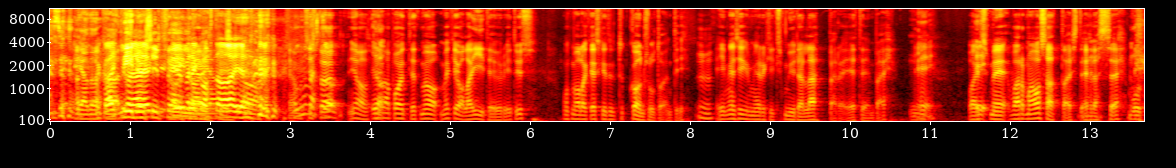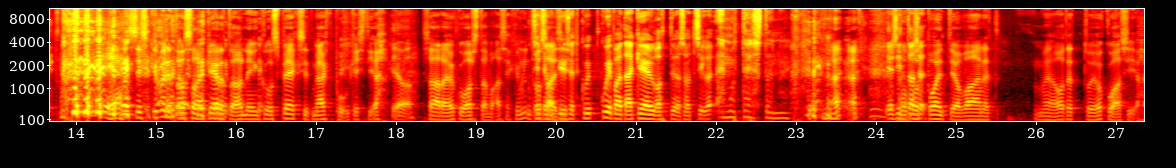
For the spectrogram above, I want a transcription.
ja tota, kaikki leadership failure. kohtaa aiemmin. Joo. Joo, mutta siis toi, joo, pointti, että me o, mekin ollaan IT-yritys, mutta me ollaan keskitytty konsultointiin. Mm. Ei me esimerkiksi myydä läppärejä eteenpäin. Ei. Vaikka me varmaan osattaisi tehdä se, mutta Ei. siis kyllä nyt osaa kertoa niin kuin speksit MacBookista ja Joo. saada joku ostamaan se. Kyllä me nyt Mutta sitten on osaisin. kysyä, että kui, kuinka paljon tää kellottu, ja sä oot sillä, en mä testannut. Ja Mut, taas, mut pointti on vaan, että me on otettu joku asia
